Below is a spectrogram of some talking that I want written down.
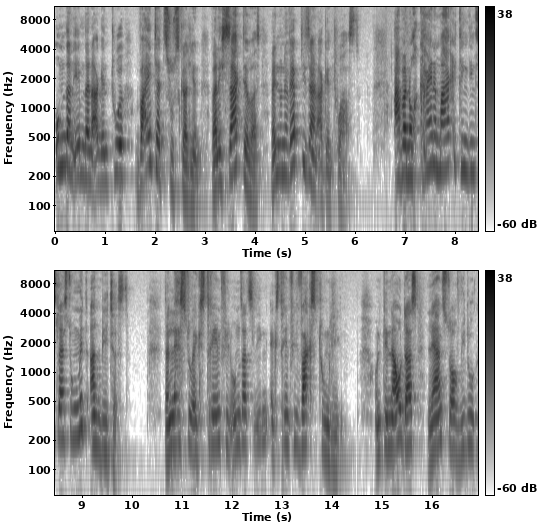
um dann eben deine Agentur weiter zu skalieren. Weil ich sag dir was, wenn du eine Webdesign-Agentur hast, aber noch keine Marketingdienstleistung mit anbietest, dann lässt du extrem viel Umsatz liegen, extrem viel Wachstum liegen. Und genau das lernst du auch, wie du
